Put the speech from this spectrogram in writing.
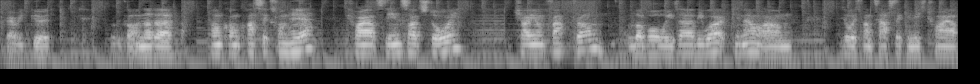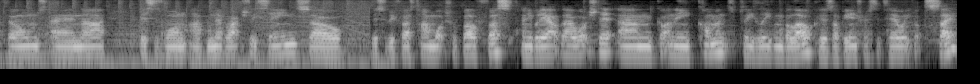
very good. We've got another Hong Kong Classics one here. Triads The Inside Story. Chow Yun Fat film. Love all his early work, you know. Um, he's always fantastic in these triad films, and uh, this is one I've never actually seen, so this will be first time watch for both of us. Anybody out there watched it? Um, got any comments? Please leave them below because I'll be interested to hear what you've got to say.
